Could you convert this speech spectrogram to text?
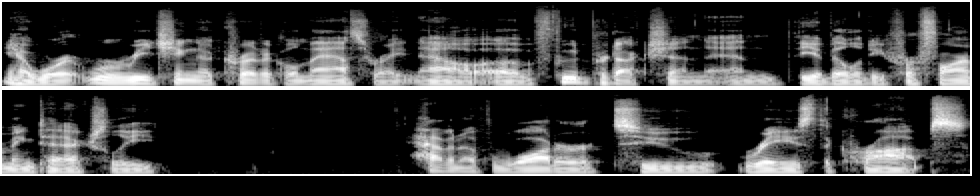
You know, we're, we're reaching a critical mass right now of food production and the ability for farming to actually have enough water to raise the crops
